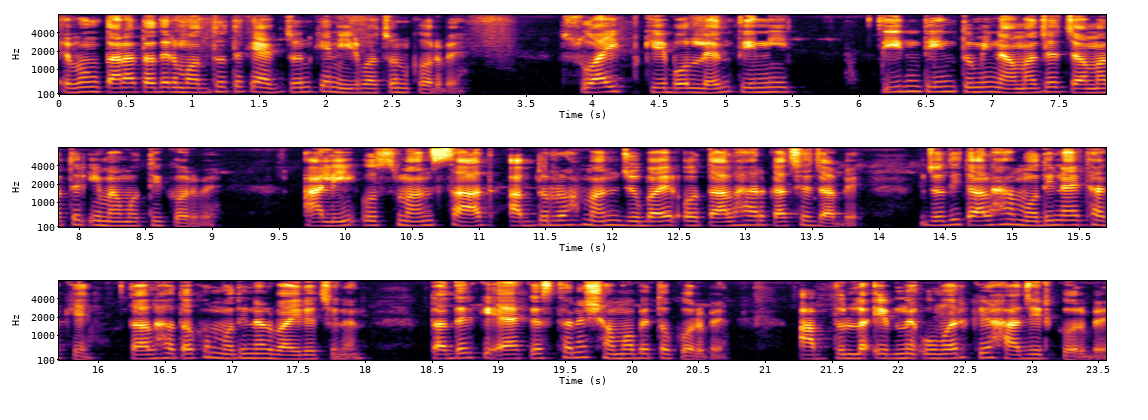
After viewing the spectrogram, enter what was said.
এবং তারা তাদের মধ্য থেকে একজনকে নির্বাচন করবে। সোয়াইপকে বললেন, তিনি তিন দিন তুমি নামাজের জামাতের ইমামতি করবে। আলী, উসমান, সাদ, আব্দুর রহমান, জুবাইর ও তালহার কাছে যাবে। যদি তালহা মদিনায় থাকে, তালহা তখন মদিনার বাইরে ছিলেন। তাদেরকে এক স্থানে সমবেত করবে। আবদুল্লাহ ইবনে উমরকে হাজির করবে।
